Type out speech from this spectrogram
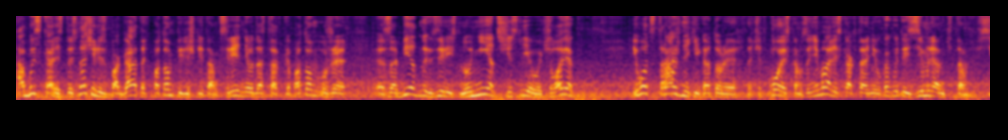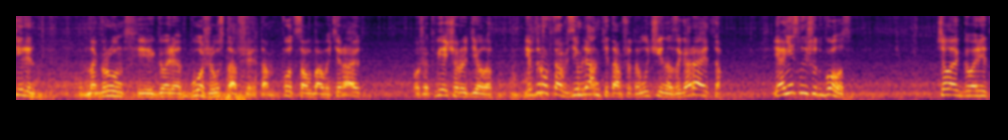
обыскались, то есть начали с богатых, потом перешли там к среднего достатка, потом уже э, за бедных взялись, но нет счастливого человека. И вот стражники, которые, значит, поиском занимались, как-то они у какой-то землянки там сели на грунт и говорят, боже, уставшие, там, под со лба вытирают, уже к вечеру дело. И вдруг там в землянке там что-то лучина загорается, и они слышат голос. Человек говорит,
